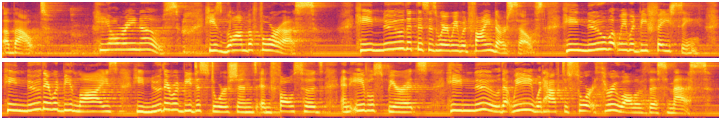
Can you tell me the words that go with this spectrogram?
about. He already knows. He's gone before us. He knew that this is where we would find ourselves. He knew what we would be facing. He knew there would be lies. He knew there would be distortions and falsehoods and evil spirits. He knew that we would have to sort through all of this mess.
